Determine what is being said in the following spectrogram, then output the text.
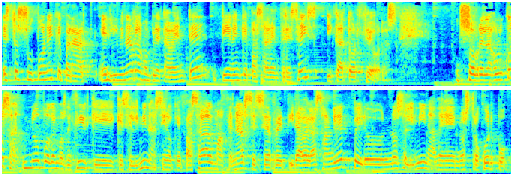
Esto supone que para eliminarla completamente tienen que pasar entre 6 y 14 horas. Sobre la glucosa no podemos decir que, se elimina, sino que pasa a almacenarse, se retira de la sangre, pero no se elimina de nuestro cuerpo.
